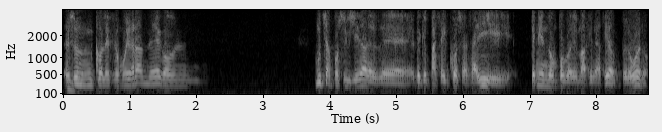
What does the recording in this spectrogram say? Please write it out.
Es un colegio muy grande con muchas posibilidades de, que pasen cosas allí teniendo un poco de imaginación, pero bueno,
